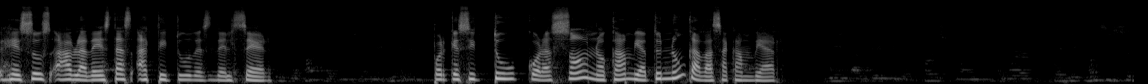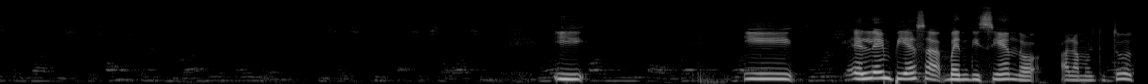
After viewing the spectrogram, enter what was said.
Jesús habla de estas actitudes del ser. Porque si tu corazón no cambia, tú nunca vas a cambiar. Y, y él empieza bendiciendo a la multitud.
